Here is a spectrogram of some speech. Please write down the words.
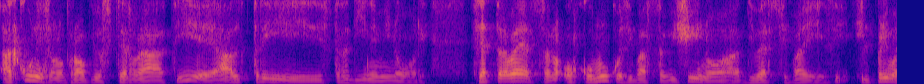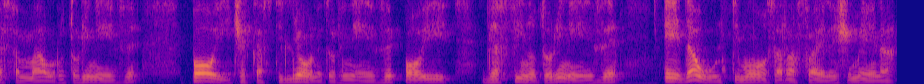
Alcuni sono proprio sterrati e altri stradine minori. Si attraversano o comunque si passa vicino a diversi paesi. Il primo è San Mauro torinese, poi c'è Castiglione torinese, poi Gassino torinese e da ultimo San Raffaele Cimena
